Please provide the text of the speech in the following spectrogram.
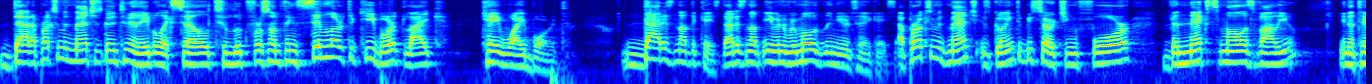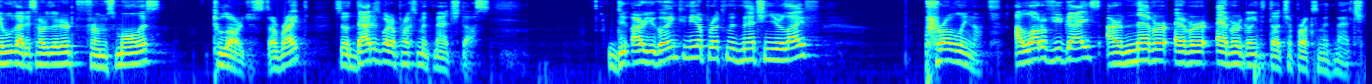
that approximate match is going to enable Excel to look for something similar to keyboard like KY board. That is not the case. That is not even remotely near to the case. Approximate match is going to be searching for the next smallest value in a table that is ordered from smallest to largest, all right? So that is what approximate match does. Do, are you going to need approximate match in your life? Probably not. A lot of you guys are never, ever, ever going to touch approximate match.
